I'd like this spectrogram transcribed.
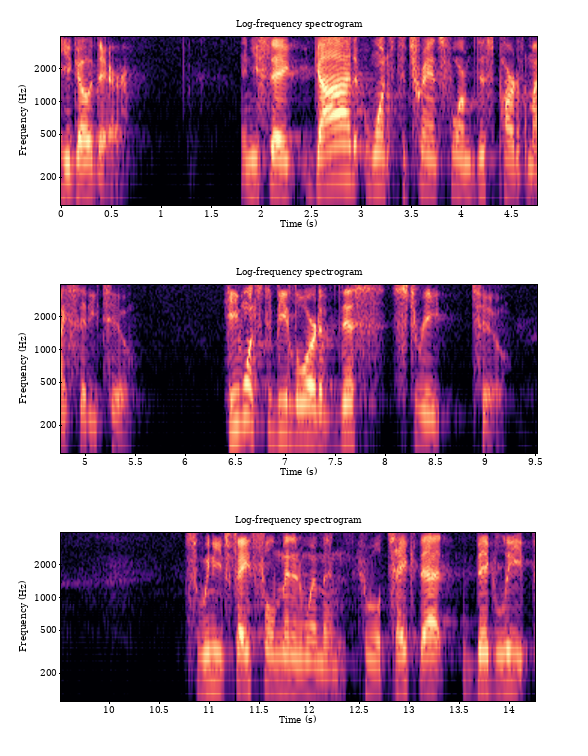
you go there. And you say, God wants to transform this part of my city too. He wants to be Lord of this street too. So we need faithful men and women who will take that big leap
